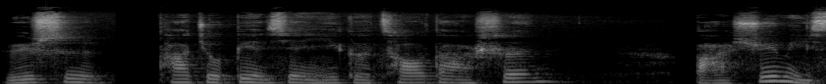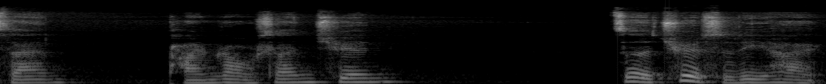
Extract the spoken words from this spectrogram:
于是他就变现一个超大身，把须弥山盘绕三圈。这确实厉害，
